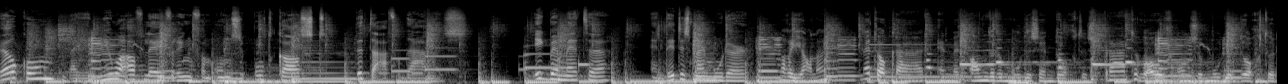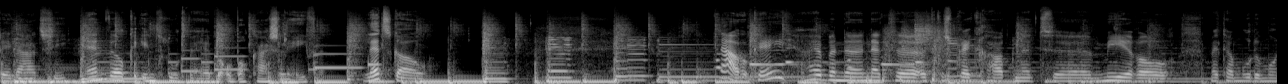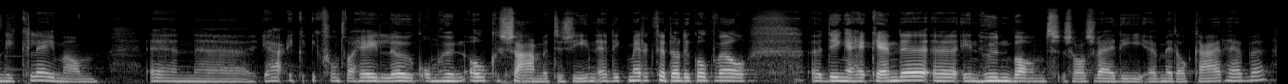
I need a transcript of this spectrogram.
Welkom bij een nieuwe aflevering van onze podcast De Tafeldames. Ik ben Mette en dit is mijn moeder. Marianne. Met elkaar en met andere moeders en dochters praten we over onze moeder-dochterrelatie en welke invloed we hebben op elkaars leven. Let's go! Nou, oké. We hebben eh, net eh, het gesprek gehad met eh, Merel, met haar moeder Monique Kleeman. En eh, ja, ik, ik vond het wel heel leuk om hun ook samen te zien. En ik merkte dat ik ook wel dingen herkende eh, in hun band, zoals wij die eh, met elkaar hebben.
